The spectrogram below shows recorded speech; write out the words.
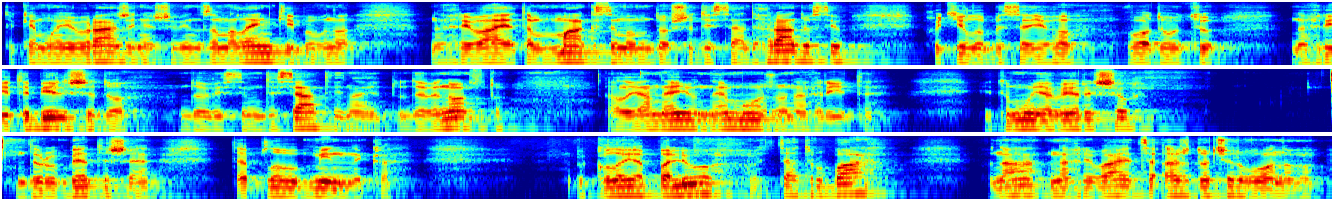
таке моє враження, що він замаленький, бо воно нагріває там максимум до 60 градусів. Хотіло би се його воду цю нагріти більше до, до 80 і навіть до 90, але я нею не можу нагріти. І тому я вирішив доробити ще теплообмінника. Коли я палю, ось ця труба, вона нагрівається аж до червоного.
